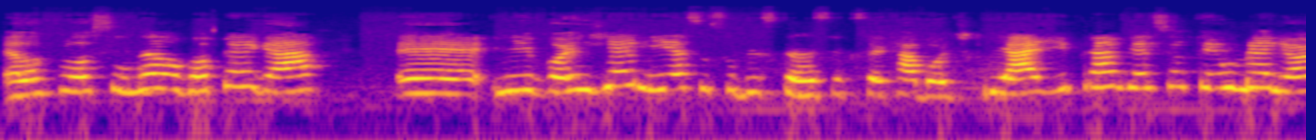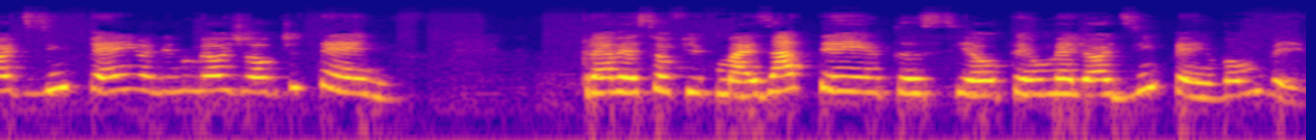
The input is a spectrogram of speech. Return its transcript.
Ela falou assim: não, vou pegar é, e vou ingerir essa substância que você acabou de criar aí para ver se eu tenho um melhor desempenho ali no meu jogo de tênis. Para ver se eu fico mais atenta, se eu tenho um melhor desempenho. Vamos ver.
